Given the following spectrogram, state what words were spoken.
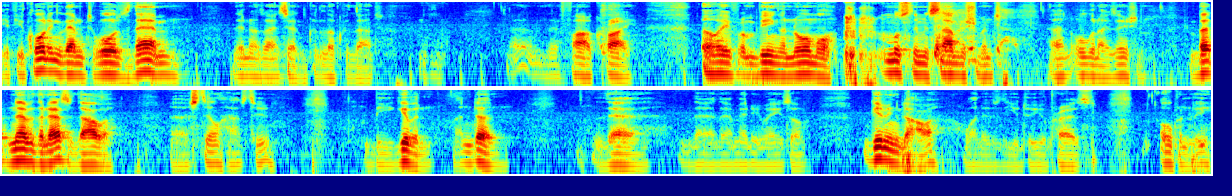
If you're calling them towards them, then as I said, good luck with that. They're far cry away from being a normal Muslim establishment and organization. But nevertheless, dawah uh, still has to be given and done. There, there, there are many ways of giving dawah. One is you do your prayers openly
